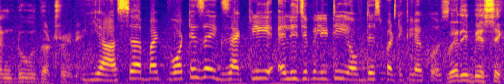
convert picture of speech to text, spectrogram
and do the training Yeah, sir, but what is the exactly eligibility of this particular course? very basic.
